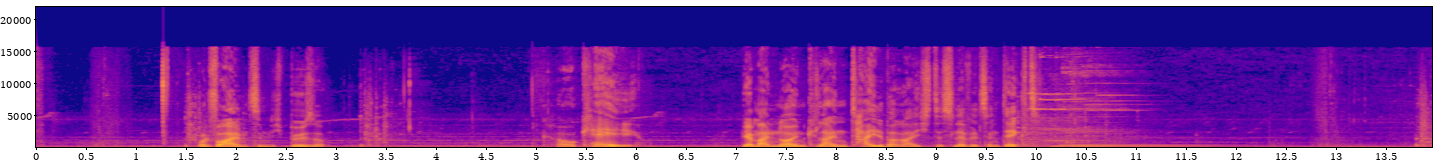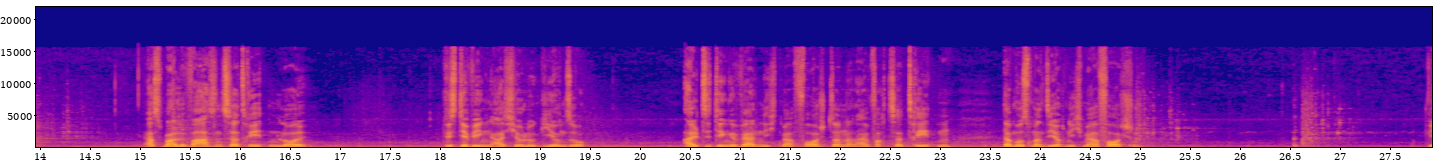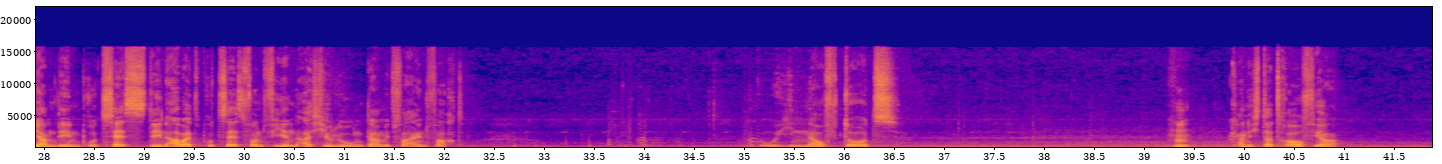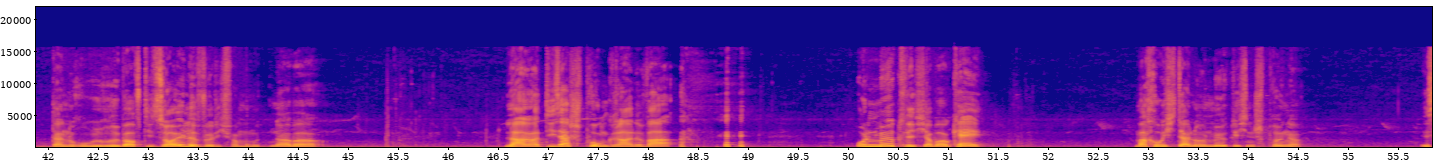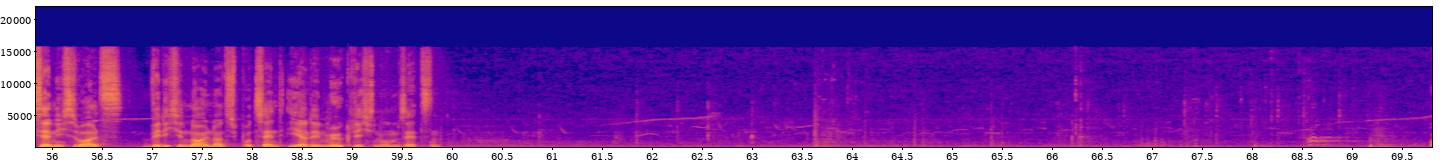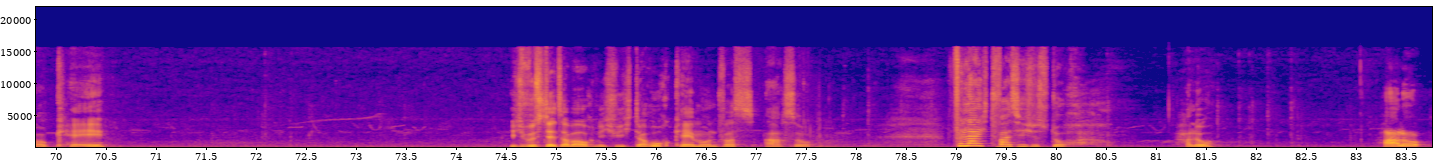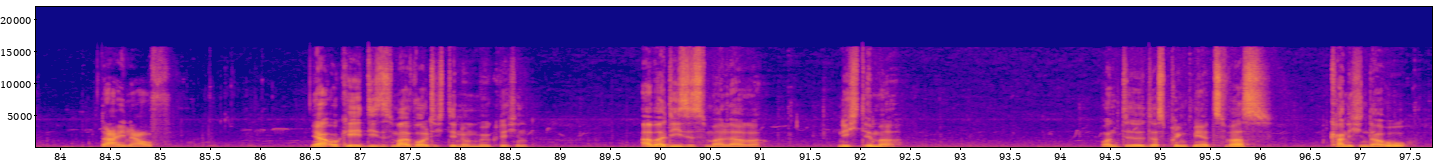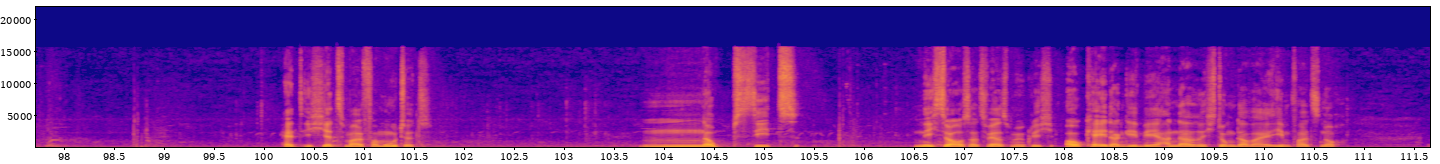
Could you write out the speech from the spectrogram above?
Und vor allem ziemlich böse. Okay. Wir haben einen neuen kleinen Teilbereich des Levels entdeckt. Erstmal Vasen zertreten, lol. Wisst ihr, wegen Archäologie und so? Alte Dinge werden nicht mehr erforscht, sondern einfach zertreten. Da muss man sie auch nicht mehr erforschen. Wir haben den Prozess, den Arbeitsprozess von vielen Archäologen damit vereinfacht. So, hinauf dort. Hm, kann ich da drauf? Ja. Dann rüber auf die Säule, würde ich vermuten, aber... Lara, dieser Sprung gerade war... unmöglich, aber okay. Mach ruhig deine unmöglichen Sprünge. Ist ja nicht so, als will ich in 99% eher den möglichen umsetzen. Okay. Ich wüsste jetzt aber auch nicht, wie ich da hochkäme und was... Ach so. Vielleicht weiß ich es doch. Hallo? Hallo. Da hinauf. Ja, okay, dieses Mal wollte ich den Unmöglichen. Aber dieses Mal, Lara. Nicht immer. Und äh, das bringt mir jetzt was? Kann ich ihn da hoch? Hätte ich jetzt mal vermutet. Nope, sieht nicht so aus, als wäre es möglich. Okay, dann gehen wir in eine andere Richtung. Da war ja ebenfalls noch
